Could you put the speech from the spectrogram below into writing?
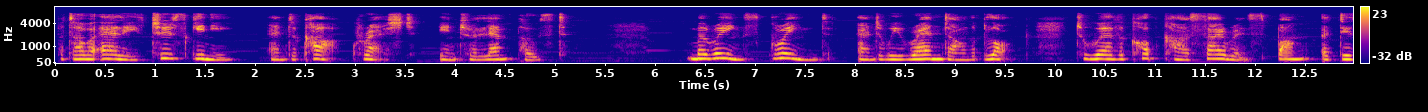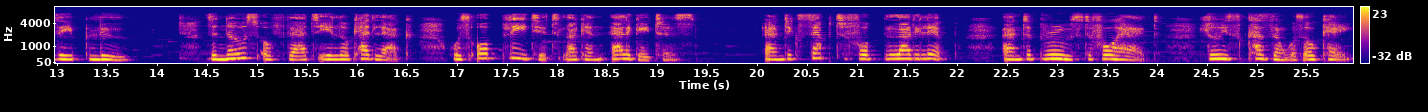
but our alley is too skinny and the car crashed into a lamppost. Marin screamed and we ran down the block to where the cop car siren spun a dizzy blue. The nose of that yellow Cadillac was all pleated like an alligator's, and except for bloody lip and a bruised forehead, Louie's cousin was okay.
